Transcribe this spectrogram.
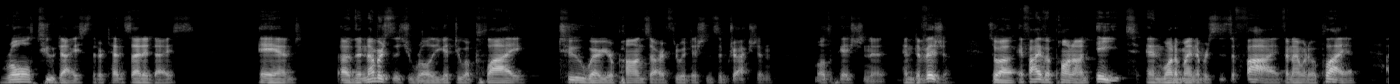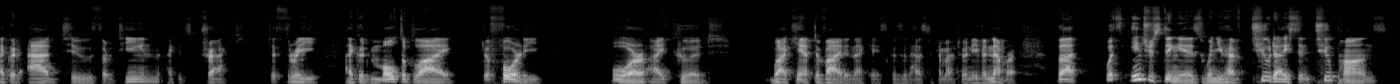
roll two dice that are 10 sided dice. And uh, the numbers that you roll, you get to apply to where your pawns are through addition, subtraction, multiplication, and division. So uh, if I have a pawn on eight and one of my numbers is a five and I want to apply it, I could add to 13, I could subtract to three, I could multiply to 40, or I could, well, I can't divide in that case because it has to come out to an even number. But what's interesting is when you have two dice and two pawns,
